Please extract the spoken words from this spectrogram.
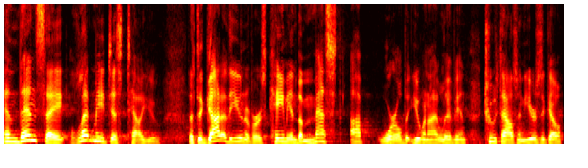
and then say, let me just tell you that the God of the universe came in the messed up world that you and I live in 2,000 years ago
